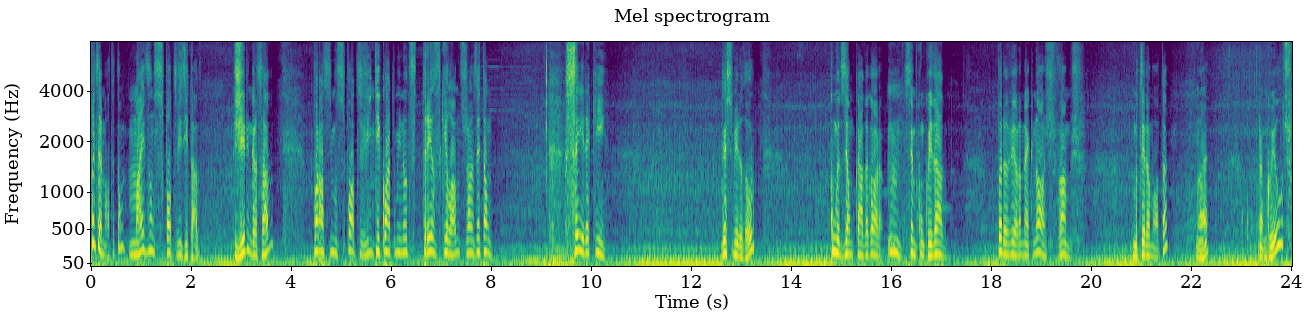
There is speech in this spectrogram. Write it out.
Pois é, malta, então mais um spot visitado. Giro, engraçado. Próximo spot, 24 minutos, 13 km. Vamos então sair aqui deste miradouro. Como eu dizia um bocado agora, sempre com cuidado para ver onde é que nós vamos meter a moto, não é? Tranquilos.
